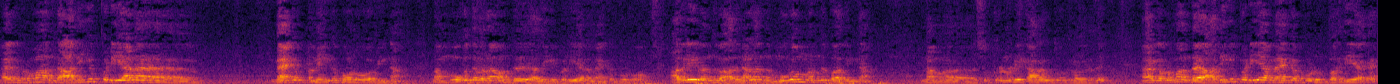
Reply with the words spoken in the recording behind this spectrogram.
அதுக்கப்புறமா அந்த அதிகப்படியான மேக்கப் நம்ம எங்க போடுவோம் அப்படின்னா நம்ம முகத்துல தான் வந்து அதிகப்படியான மேக்கப் போடுவோம். அதுலேயே வந்து அதனால அந்த முகம் வந்து பார்த்தீங்கன்னா நம்ம சுக்கரனுடைய காரகத்துவத்தில் வருது. அதுக்கப்புறமா அந்த அதிகப்படியாக மேக்கப் போடும் பகுதியாக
